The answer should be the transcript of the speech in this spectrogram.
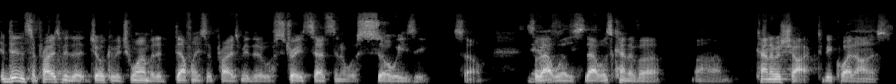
it didn't surprise me that Djokovic won, but it definitely surprised me that it was straight sets and it was so easy. So, so yes. that was that was kind of a um, kind of a shock, to be quite honest.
